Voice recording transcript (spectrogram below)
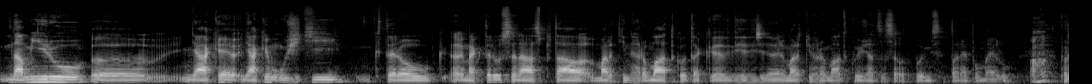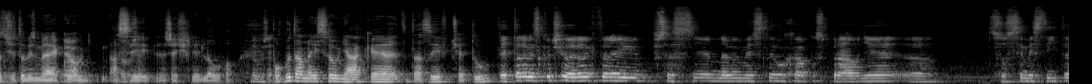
na míru eh, nějaké, nějakému užití, kterou, na kterou se nás ptá Martin Hromádko, tak vyřízeme Martin Hromádko, že na to se odpovím separé po mailu. Aha. Protože to bychom jako jo, asi dobře. řešili dlouho. Dobře. Pokud tam nejsou nějaké dotazy v chatu. Teď tady vyskočil jeden, který přesně nevím, jestli ho chápu správně. Eh, co si myslíte,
